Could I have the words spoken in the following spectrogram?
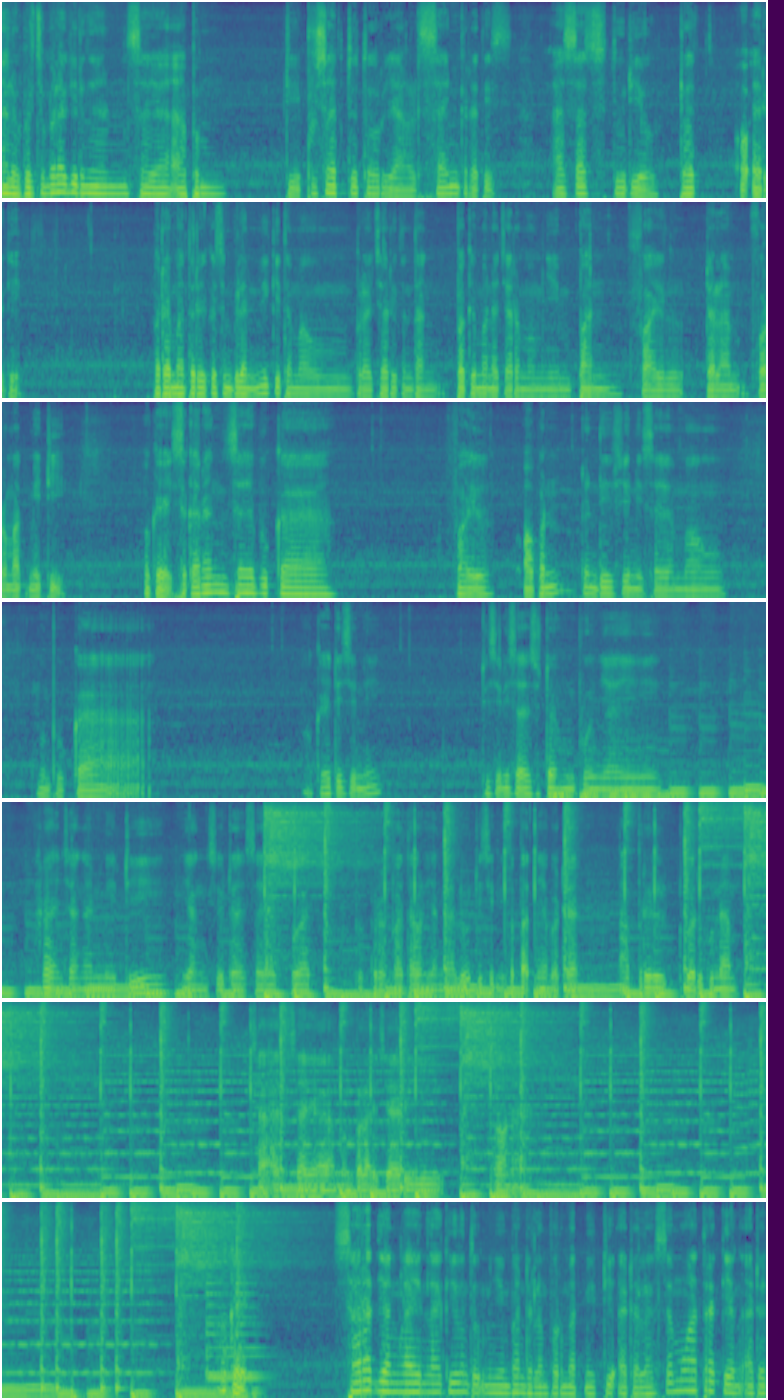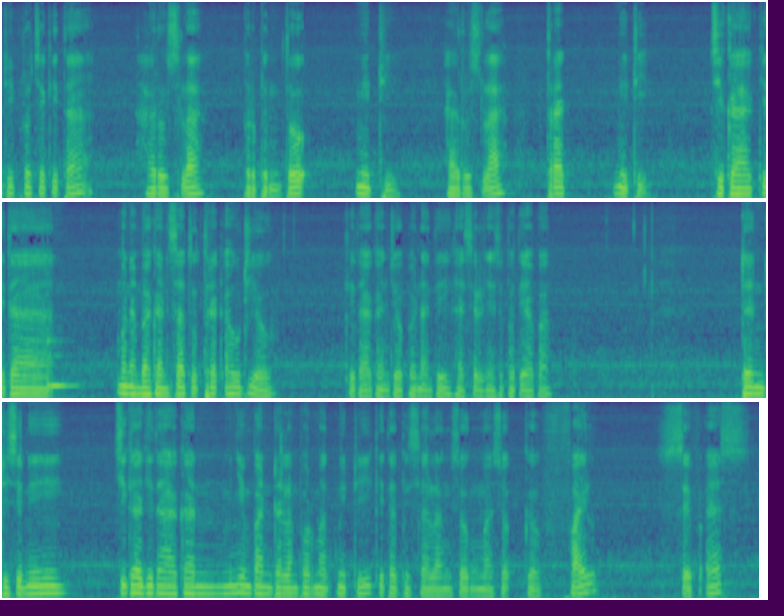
Halo, berjumpa lagi dengan saya Abem di pusat tutorial desain gratis asasstudio.org. Pada materi ke-9 ini kita mau belajar tentang bagaimana cara menyimpan file dalam format MIDI. Oke, sekarang saya buka file open dan di sini saya mau membuka Oke, di sini di sini saya sudah mempunyai rancangan MIDI yang sudah saya buat beberapa tahun yang lalu. Di sini tepatnya pada April 2006 saat saya mempelajari Sonar. Oke, syarat yang lain lagi untuk menyimpan dalam format MIDI adalah semua track yang ada di project kita haruslah berbentuk MIDI haruslah track MIDI jika kita menambahkan satu track audio kita akan coba nanti hasilnya seperti apa. Dan di sini jika kita akan menyimpan dalam format MIDI kita bisa langsung masuk ke file save as.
